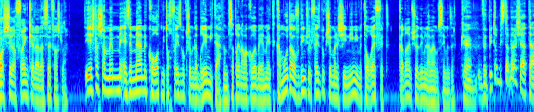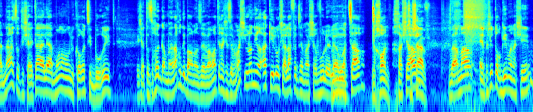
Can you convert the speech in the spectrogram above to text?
או שירה פרנקל על הספר שלה. יש לה שם איזה 100 מקורות מתוך פייסבוק שמדברים איתה ומספרים לה מה קורה באמת. כמות העובדים של פייסבוק שמלשינים היא מטורפת. כנראה הם שיודעים למה הם עושים את זה. כן. ופתאום מסתבר שהטענה הזאת שהייתה עליה המון המון ביקורת ציבורית. שאתה זוכר גם אנחנו דיברנו על זה ואמרתי לך שזה ממש לא נראה כאילו שלף את זה מהשרוול אלא הוא עצר נכון. חשב, חשב. ואמר הם פשוט הורגים אנשים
